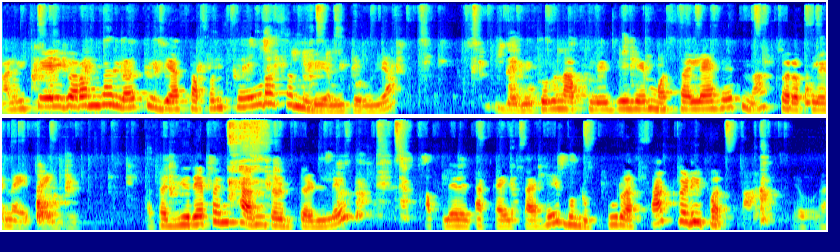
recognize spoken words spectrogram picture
आणि तेल गरम झालं की गॅस आपण थोडासा मिडियम करूया. जेणेकरून आपले जे हे मसाले आहेत ना करपले नाही पाहिजे. आता जिरे पण छान तडतडले. आपल्याला टाकायचं आहे भरपूर असा कढीपत्ता एवढा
